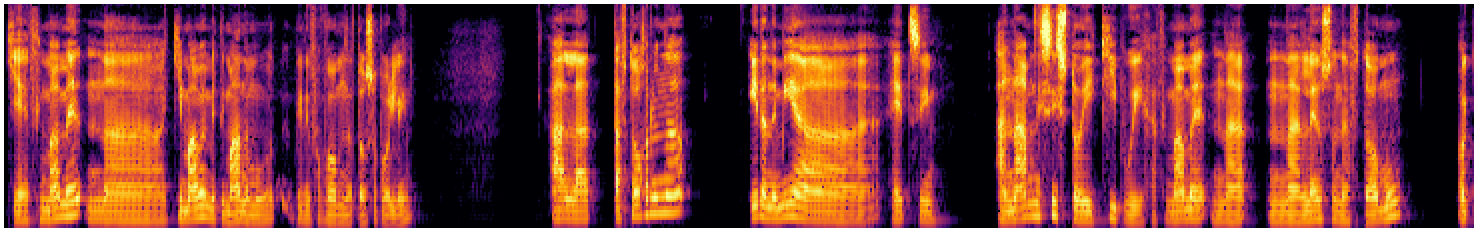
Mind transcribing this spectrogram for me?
Και θυμάμαι να κοιμάμαι με τη μάνα μου, επειδή φοβόμουν τόσο πολύ. Αλλά ταυτόχρονα ήταν μια έτσι ανάμνηση στωική που είχα. Θυμάμαι να, να λέω στον εαυτό μου, οκ,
